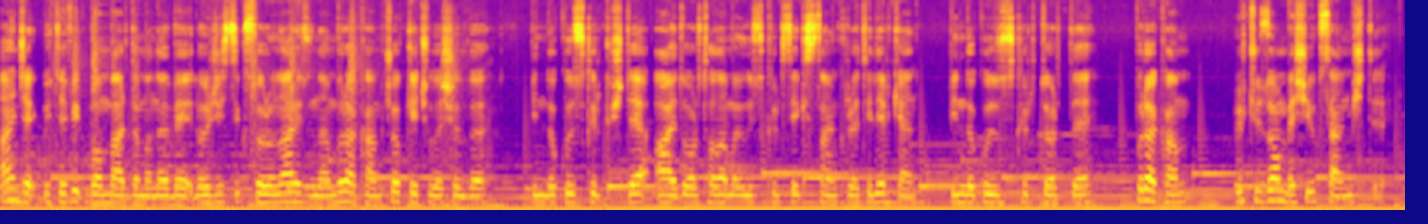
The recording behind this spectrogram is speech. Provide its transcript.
Ancak müttefik bombardımanı ve lojistik sorunlar yüzünden bu rakam çok geç ulaşıldı. 1943'te ayda ortalama 148 tank üretilirken 1944'te bu rakam 315'e yükselmişti.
